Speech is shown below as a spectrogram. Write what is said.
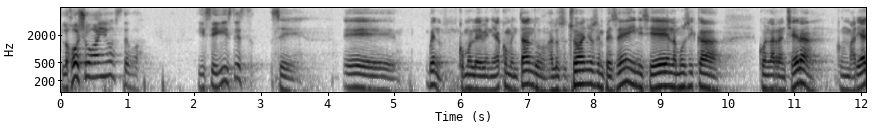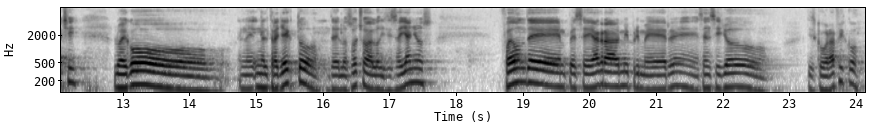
los ocho años y seguiste, Sí. Eh, bueno, como le venía comentando, a los ocho años empecé, inicié en la música con la ranchera, con mariachi. Luego, en, el trayecto de los ocho a los 16 años, fue donde empecé a grabar mi primer eh, sencillo discográfico.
